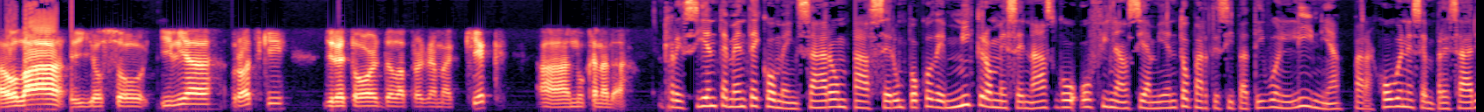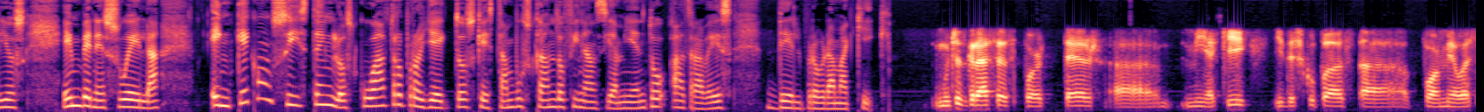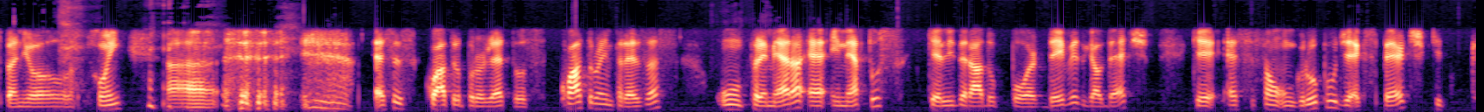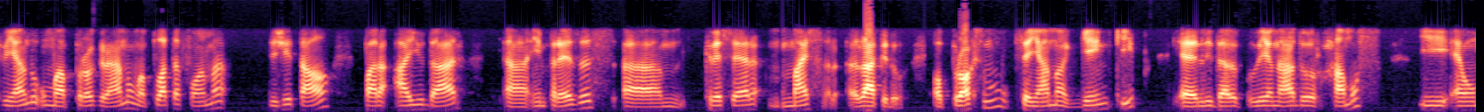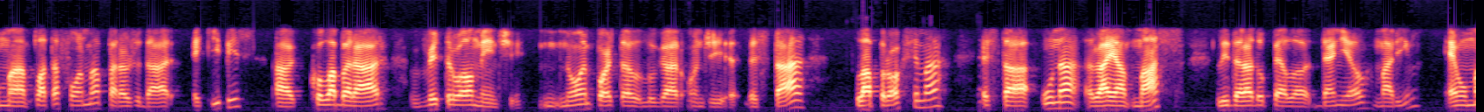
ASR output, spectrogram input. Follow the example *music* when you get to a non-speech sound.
Olá, eu sou Ilya Brodsky, diretor do programa KIC uh, no Canadá. Recientemente comenzaron a hacer un poco de micromecenazgo o financiamiento participativo en línea para jóvenes empresarios en Venezuela. ¿En qué consisten los cuatro proyectos que están buscando financiamiento a través del programa KIC? Muchas gracias por ter uh, me aquí y disculpas uh, por mi español ruim. Uh, *laughs* *laughs* esses quatro projetos, quatro empresas. Um primeira é Ineptus, que é liderado por David Gaudet, que esses são um grupo de experts que criando um programa, uma plataforma digital para ajudar uh, empresas a um, crescer mais rápido. O próximo se chama GameKeep, é liderado Leonardo Ramos e é uma plataforma para ajudar equipes a colaborar virtualmente. Não importa o lugar onde está, lá próxima está Una Raya Mas, liderado pela Daniel Marin. É um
